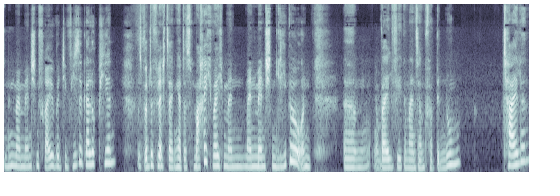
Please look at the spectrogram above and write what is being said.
mit meinem Menschen frei über die Wiese galoppieren. Es würde vielleicht sagen, ja, das mache ich, weil ich meinen, meinen Menschen liebe und ähm, weil wir gemeinsam Verbindungen teilen.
